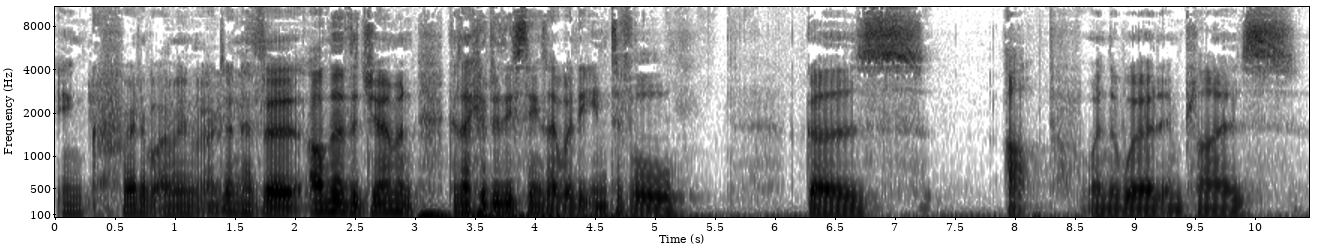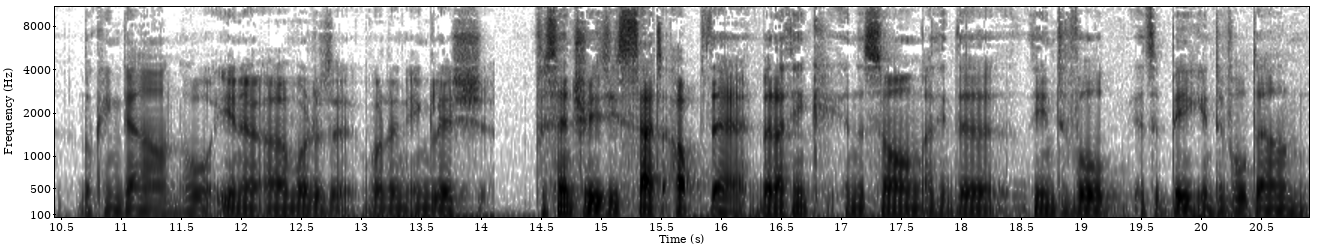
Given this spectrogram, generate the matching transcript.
incredible. I mean, I don't have the oh no, the German because I could do these things like where the interval goes up when the word implies looking down, or you know, um, what is it? What in English? For centuries, he sat up there, but I think in the song, I think the the interval it's a big interval down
